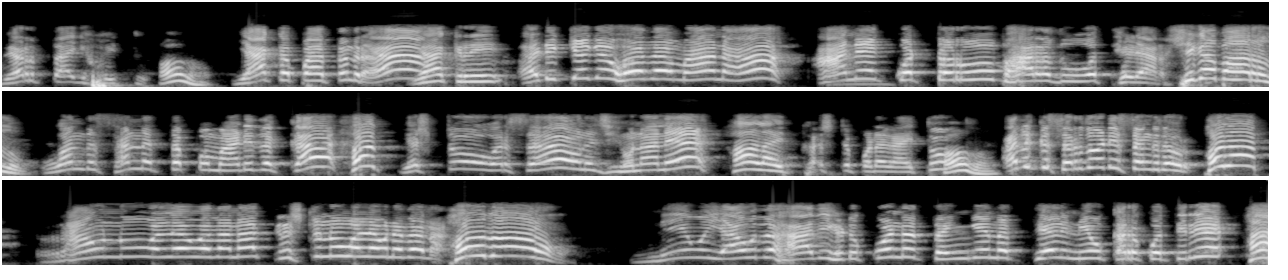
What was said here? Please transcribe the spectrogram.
ವ್ಯರ್ಥ ಆಗಿ ಹೋಯ್ತು. ಹೌದು. ಯಾಕಪ್ಪ ಅಂತಂದ್ರ ಯಾಕ್ರಿ? ಅಡಿಕೆಗೆ ಹೋದ ಮಾನ ಆನೆ ಕೊಟ್ಟರು ಬಾರದು ಅಂತ ಹೇಳ್ಯಾರ. ಸಿಗಬಾರದು. ಒಂದು ಸಣ್ಣ ತಪ್ಪು ಮಾಡಿದಕ್ಕ. ಎಷ್ಟೋ ವರ್ಷ ಅವನ ಜೀವನಾನೇ ಹಾಳಾಯ್ತು. ಕಷ್ಟಪಡಗಾಯ್ತು ಹೌದು. ಅದಕ್ಕೆ ಸರದೋಡಿ ಸಂಘದವ್ರು. ಹೌದು. ರಾವಣನು ಒಳ್ಳೆಯವದಾನ ಕೃಷ್ಣನು ಒಳ್ಳೆಯವನದಾನ. ಹೌದು. ನೀವು ಯಾವ್ದು ಹಾದಿ ಹಿಡ್ಕೊಂಡು ತಂಗಿನ ತೇಳಿ ನೀವು ಕರ್ಕೋತೀರಿ? ಹಾ.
